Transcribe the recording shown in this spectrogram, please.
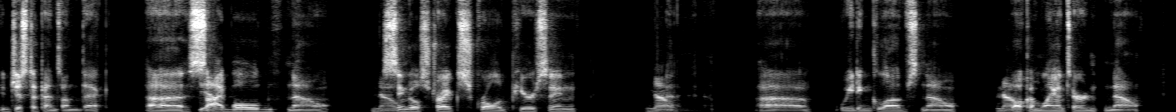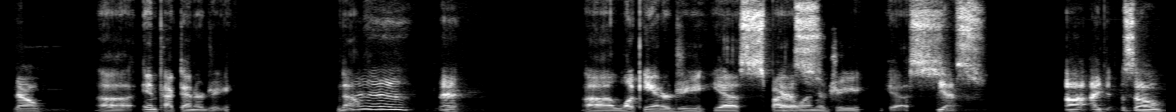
It just depends on the deck. Uh, Siebold, no. No. Single Strike Scroll of Piercing, no. uh, Weeding Gloves, no. No. Welcome Lantern, no. No. Uh, Impact Energy, no. Eh, eh. Uh, Lucky Energy, yes. Spiral Yes. Energy, yes. Yes. Uh, I so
